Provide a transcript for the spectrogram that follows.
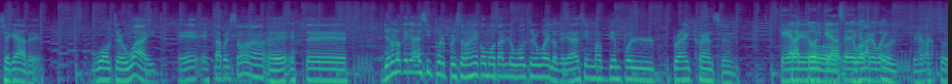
chequeate. Walter White es esta persona, es este. Yo no lo quería decir por el personaje como tal de Walter White, lo quería decir más bien por Brian Cranston. Que es el actor que hace de Walter actor, White. que es el actor.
